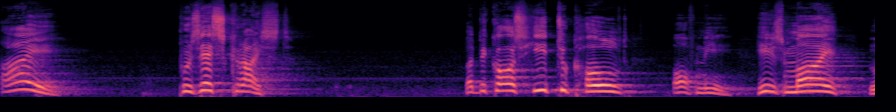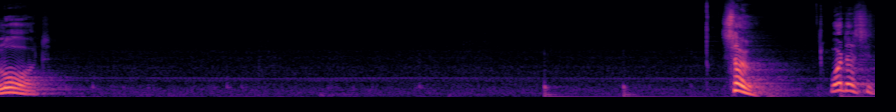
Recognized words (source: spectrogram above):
I possess Christ, but because He took hold of me. He is my Lord. So, what does it,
